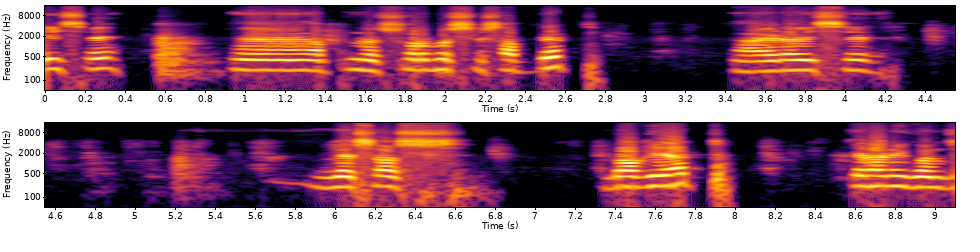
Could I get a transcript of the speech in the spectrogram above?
এই সে আহ, আপনার সর্বশেষ আপডেট এটা হচ্ছে মেসাস ডগিয়াট কেরানীগঞ্জ।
